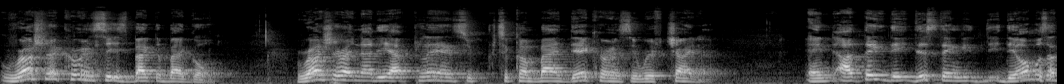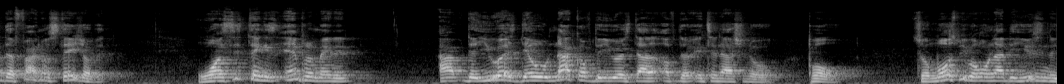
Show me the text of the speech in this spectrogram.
Russia currency is back to back gold. Russia right now they have plans to, to combine their currency with China. And I think they, this thing, they're almost at the final stage of it. Once this thing is implemented, uh, the US, they will knock off the US dollar off the international pole. So most people will not be using the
